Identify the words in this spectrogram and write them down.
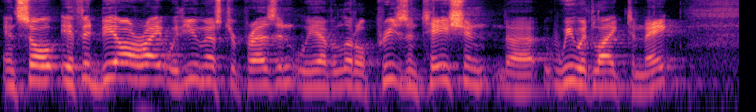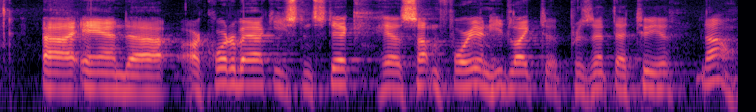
And so, if it'd be all right with you, Mr. President, we have a little presentation uh, we would like to make. Uh, and uh, our quarterback, Easton Stick, has something for you, and he'd like to present that to you now.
